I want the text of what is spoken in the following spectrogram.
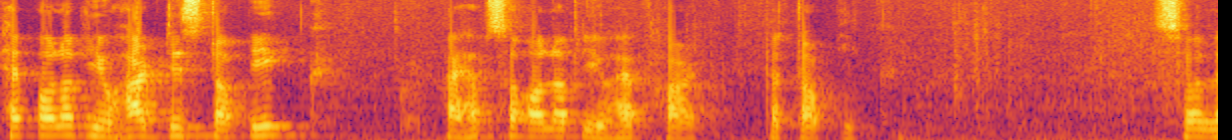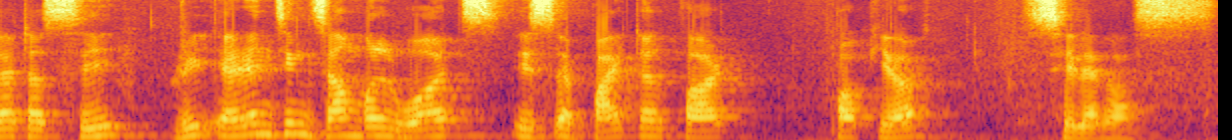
Have all of you heard this topic? I hope so all of you have heard the topic. So let us see. Rearranging jumbled words is a vital part of your syllabus.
